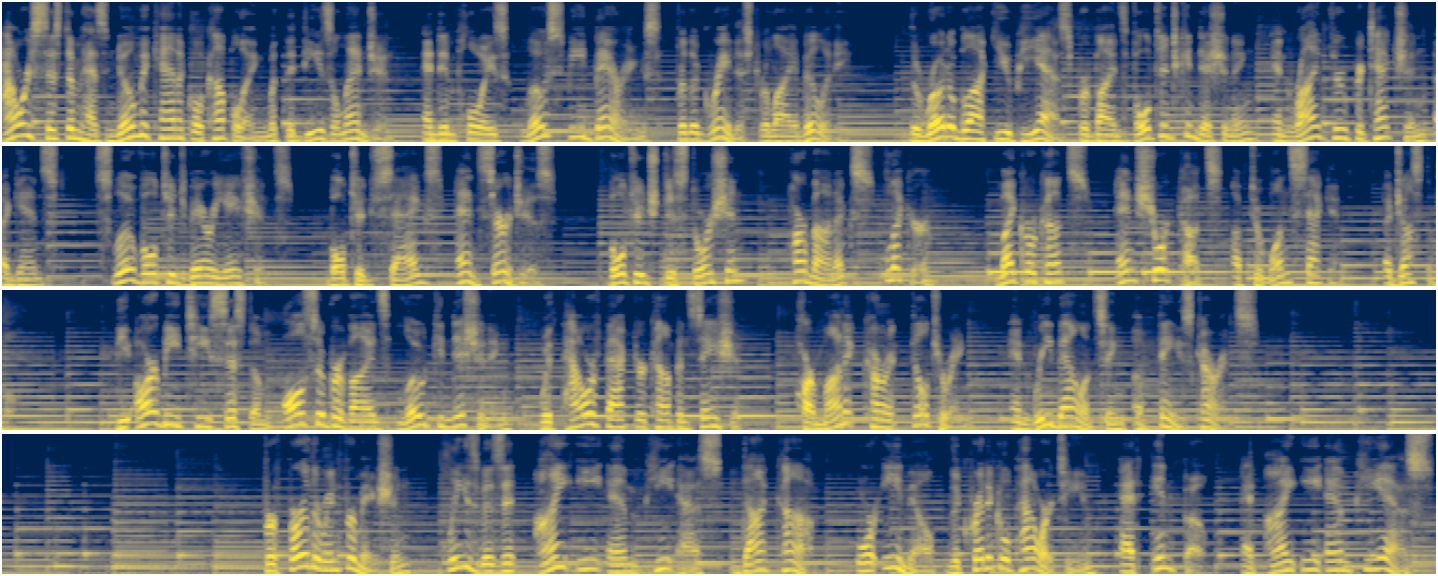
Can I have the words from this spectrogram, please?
Our system has no mechanical coupling with the diesel engine and employs low-speed bearings for the greatest reliability. The Rotabloc UPS provides voltage conditioning and ride-through protection against slow voltage variations, voltage sags and surges, voltage distortion, harmonics, flicker, microcuts, and shortcuts up to one second, adjustable. The RBT system also provides load conditioning with power factor compensation, harmonic current filtering, and rebalancing of phase currents. For further information, please visit iemps.com or email the Critical Power Team at info at iemps.com.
